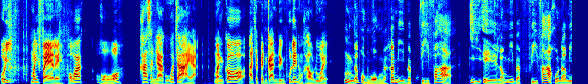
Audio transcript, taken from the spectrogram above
โอ้ยไม่แฟร์เลย เพราะว่า โอ้โห ค่าสัญญากูก็จ่ายอะ มันก็อาจจะเป็นการดึงผู้เล่นของเขาด้วย อืมแล้วผมงงนะ ถ้ามีแบบฟีฟ่า EA แล้วมีแบบฟีฟ่าโคนามิ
